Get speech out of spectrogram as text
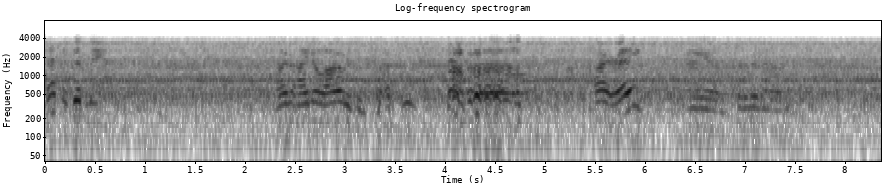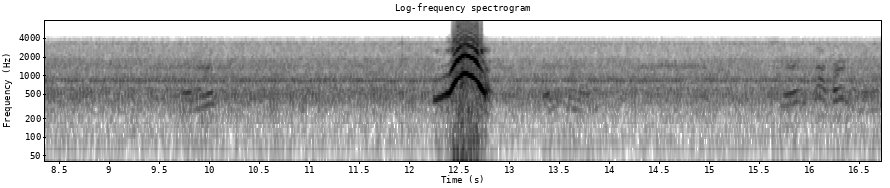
good man. I, I know I was impressed. All right, ready? I am. Turn it on. Turn it on. Woo! Sure, it's not burning, man.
